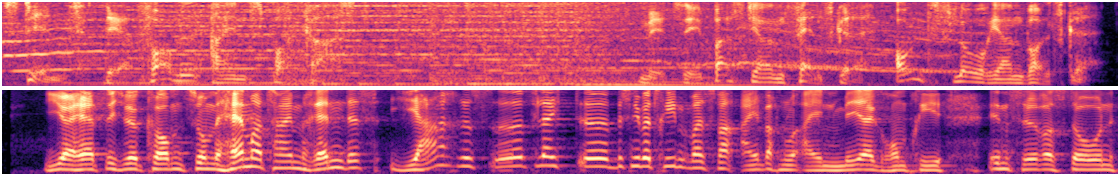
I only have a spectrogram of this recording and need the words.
Stint, der Formel 1 Podcast. Mit Sebastian Fenske und Florian Wolzke. Ja, herzlich willkommen zum Hammertime-Rennen des Jahres. Äh, vielleicht ein äh, bisschen übertrieben, aber es war einfach nur ein Mega Grand Prix in Silverstone,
